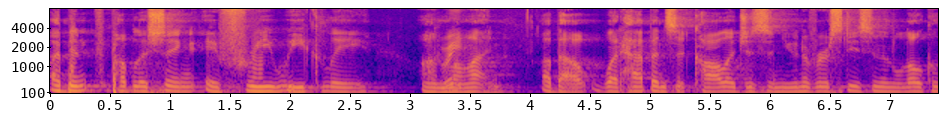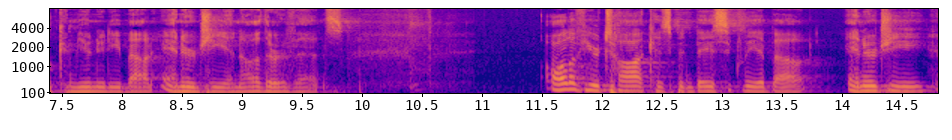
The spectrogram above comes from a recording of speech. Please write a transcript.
I've been publishing a free weekly online about what happens at colleges and universities and in the local community about energy and other events. All of your talk has been basically about energy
